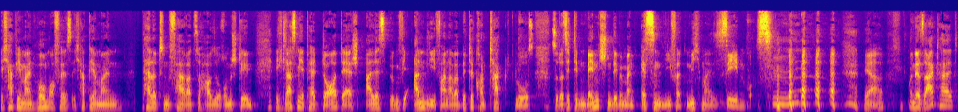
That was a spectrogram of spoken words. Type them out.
Ich habe hier mein Homeoffice, ich habe hier mein Peloton-Fahrer zu Hause rumstehen. Ich lasse mir per DoorDash alles irgendwie anliefern, aber bitte kontaktlos, so dass ich den Menschen, der mir mein Essen liefert, nicht mal sehen muss. Mhm. ja. Und er sagt halt,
